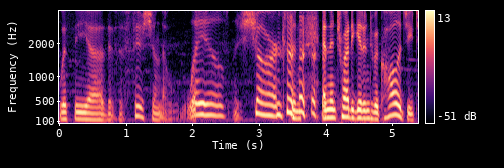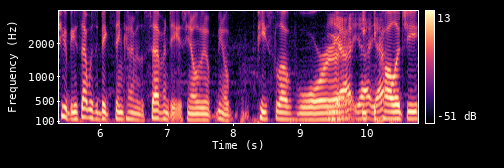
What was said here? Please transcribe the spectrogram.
with the uh, the, the fish and the whales and the sharks, and and then try to get into ecology too, because that was a big thing kind of in the '70s. You know, you know, peace, love, war, Yeah, yeah, e- ecology,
